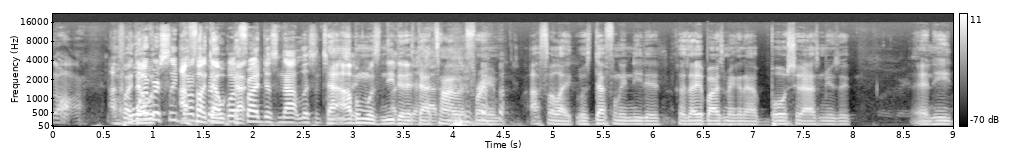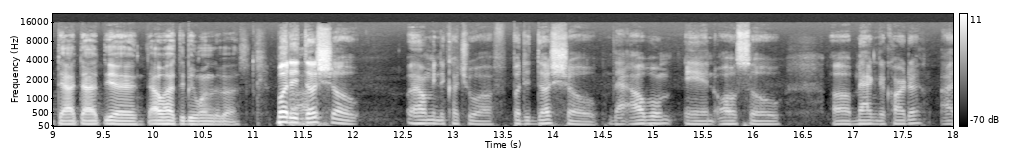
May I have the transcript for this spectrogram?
Oh, I feel like that whoever was- sleeping I on feel like Pimp that- Butterfly does not listen to That music. album was needed at that that time and frame. I feel like it was definitely needed because everybody's making that bullshit ass music, and he that that yeah that would have to be one of the best. But it does show. I don't mean to cut you off, but it does show that album and also uh, Magna Carta. I,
